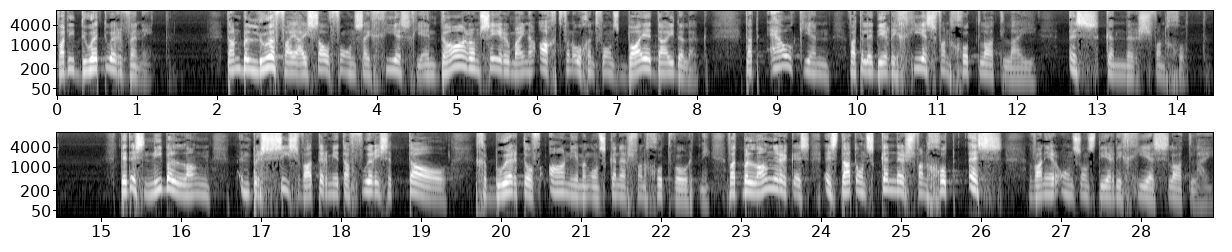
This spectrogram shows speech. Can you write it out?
wat die dood oorwin het, dan beloof hy hy sal vir ons sy gees gee. En daarom sê Romeine 8 vanoggend vir ons baie duidelik dat elkeen wat hulle deur die gees van God laat lei, is kinders van God. Dit is nie belang in presies watter metaforiese taal geboorte of aanneming ons kinders van God word nie. Wat belangrik is, is dat ons kinders van God is wanneer ons ons deur die Gees laat lei.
